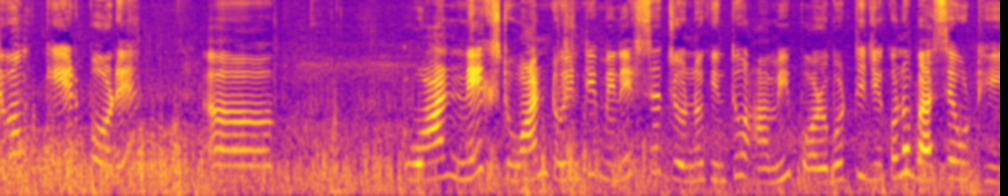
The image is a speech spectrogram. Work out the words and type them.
এবং এরপরে ওয়ান নেক্সট ওয়ান টোয়েন্টি মিনিটসের জন্য কিন্তু আমি পরবর্তী যে কোনো বাসে উঠি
